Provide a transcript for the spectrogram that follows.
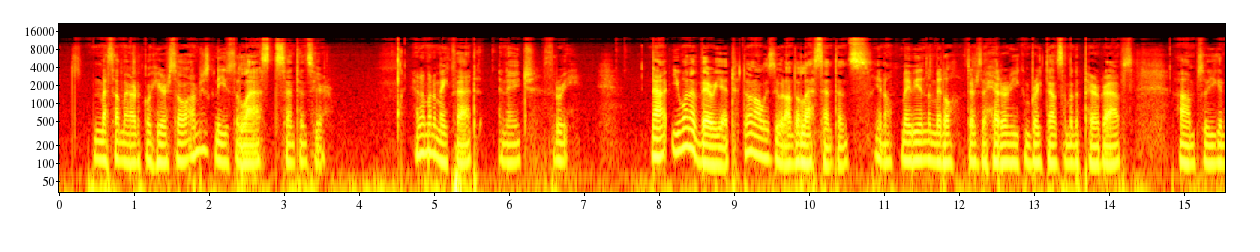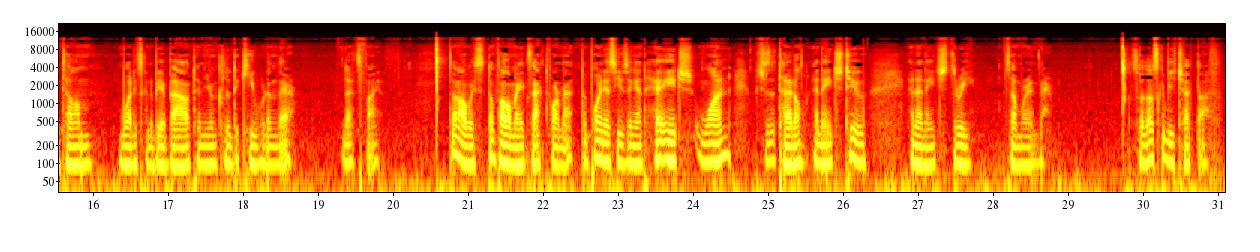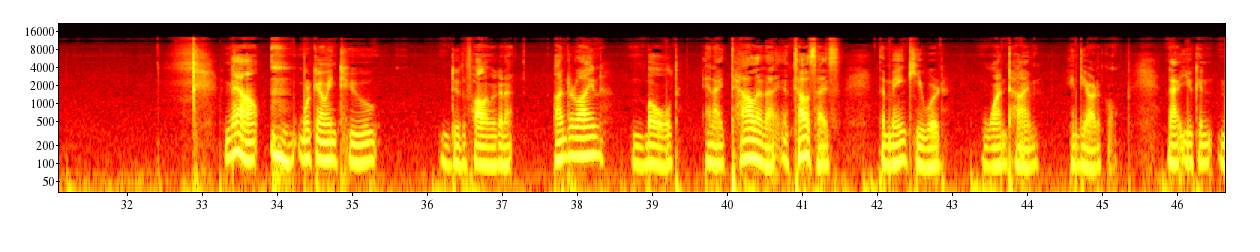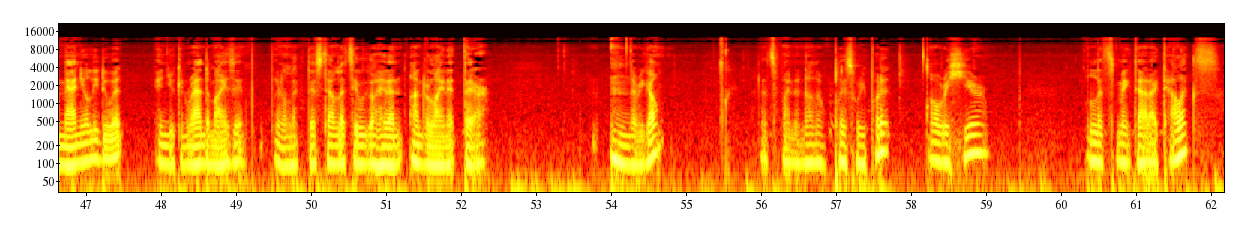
mess up my article here so I'm just gonna use the last sentence here and I'm gonna make that an h3. Now you want to vary it. Don't always do it on the last sentence. You know, maybe in the middle. If there's a header, you can break down some of the paragraphs, um, so you can tell them what it's going to be about, and you include the keyword in there. That's fine. Don't always don't follow my exact format. The point is using an H1, which is the title, an H2, and an H3 somewhere in there. So those can be checked off. Now we're going to do the following. We're going to underline, bold, and italicize the main keyword one time in the article. Now you can manually do it and you can randomize it. You know, like this time, let's say we go ahead and underline it there. there we go. Let's find another place where we put it. Over here, let's make that italics.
